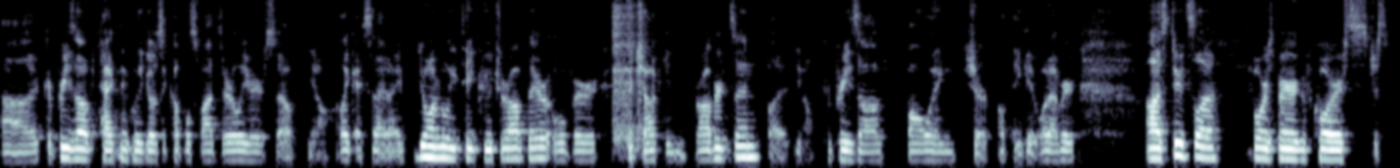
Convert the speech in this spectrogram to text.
Uh, Kaprizov technically goes a couple spots earlier, so you know, like I said, I normally take Kucherov there over Tkachuk and Robertson, but you know, Kaprizov balling, sure, I'll take it, whatever. Uh, Stützle, Forsberg, of course, just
